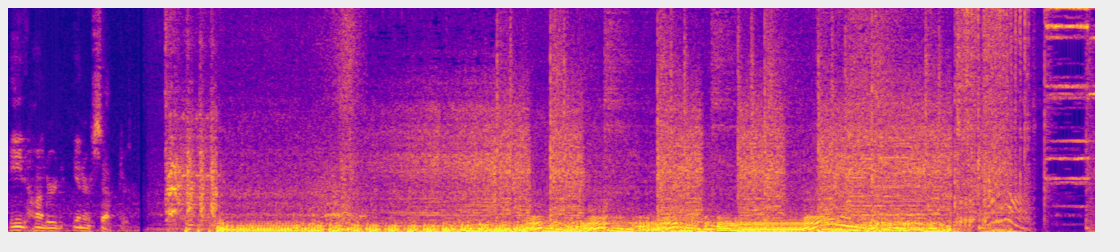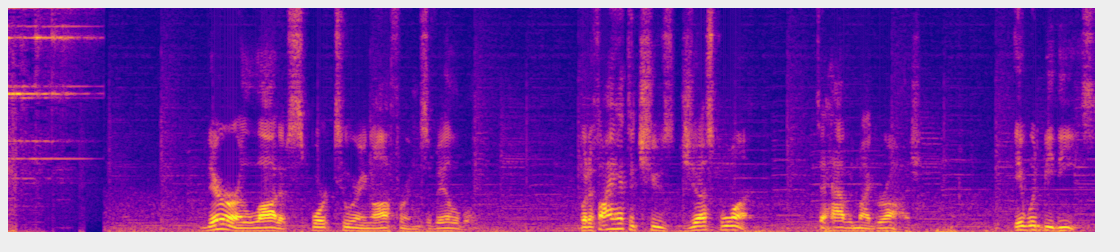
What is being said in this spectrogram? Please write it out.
800 Interceptor. There are a lot of sport touring offerings available, but if I had to choose just one to have in my garage, it would be these.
